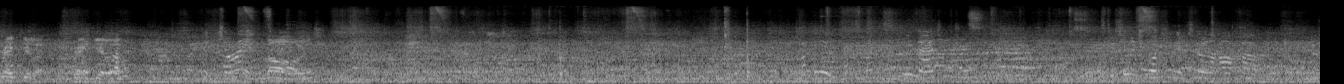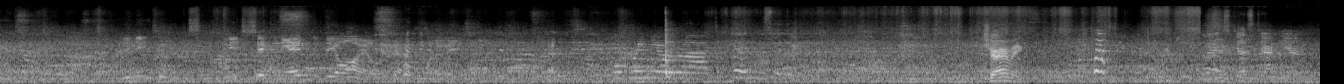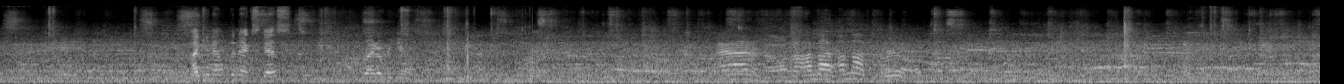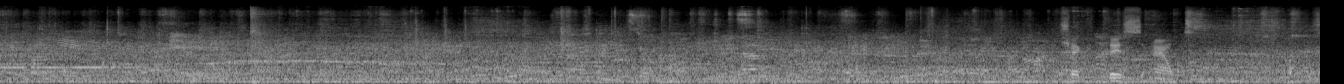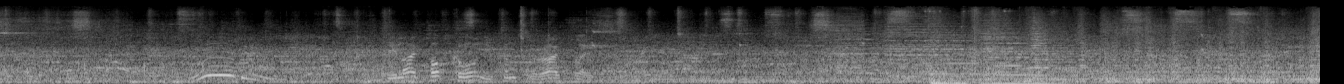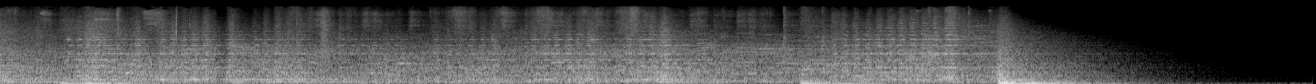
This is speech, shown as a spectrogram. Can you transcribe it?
Regular, regular, regular, The giant. How can you, can you imagine drinking that? Especially when you're watching a two and a half hour movie. You need to you need to sit in the end of the aisle if you're having one of these. Or bring your uh, depends with you. Charming. Nice guest down here. I can help the next guest. Right over here. I don't know. I'm not. I'm not, I'm not thrilled. Check this out. If you like popcorn, you come to the right place.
